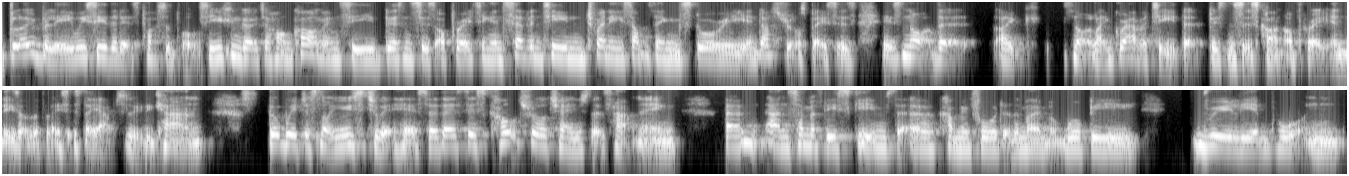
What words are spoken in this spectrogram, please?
Globally, we see that it's possible. So you can go to Hong Kong and see businesses operating in 17, 20 something story industrial spaces. It's not that like it's not like gravity that businesses can't operate in these other places. They absolutely can. But we're just not used to it here. So there's this cultural change that's happening. Um, and some of these schemes that are coming forward at the moment will be really important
